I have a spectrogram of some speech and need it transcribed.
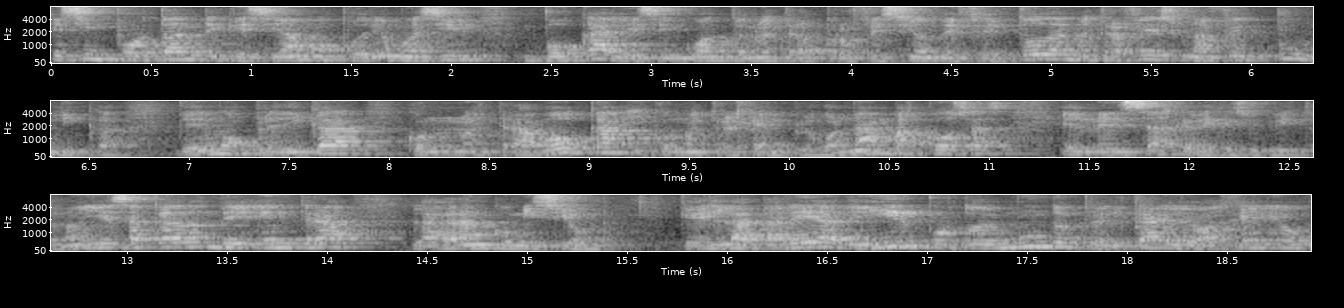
Es importante que seamos, podríamos decir, vocales en cuanto a nuestra profesión de fe. Toda nuestra fe es una fe pública. Debemos predicar con nuestra boca y con nuestro ejemplo, con ambas cosas, el mensaje de Jesucristo. ¿no? Y es acá donde entra la gran comisión que es la tarea de ir por todo el mundo y predicar el Evangelio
